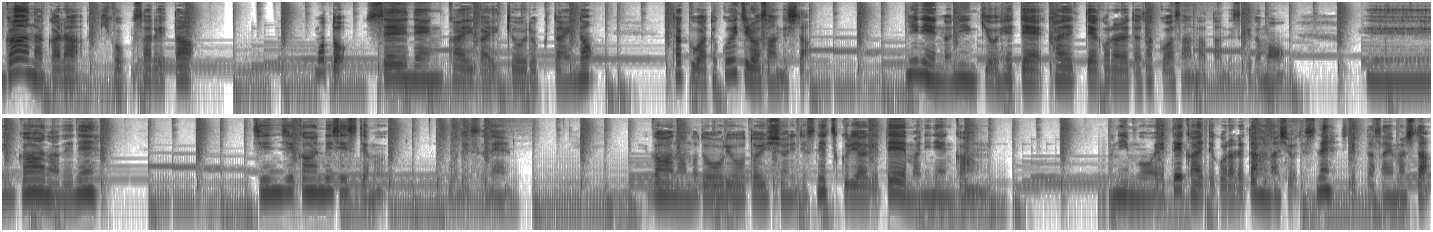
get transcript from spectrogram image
ガーナから帰国された元青年海外協力隊のタクワ徳一郎さんでした。2年の任期を経て帰ってこられたタクワさんだったんですけども、えー、ガーナでね、人事管理システムをですね、ガーナの同僚と一緒にですね、作り上げて、まあ、2年間任務を得て帰ってこられた話をですね、してくださいました。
